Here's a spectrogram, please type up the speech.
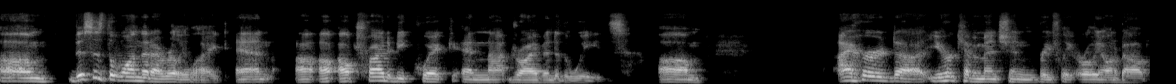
um, this is the one that I really like, and I'll, I'll, try to be quick and not drive into the weeds. Um, I heard uh, you heard Kevin mention briefly early on about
